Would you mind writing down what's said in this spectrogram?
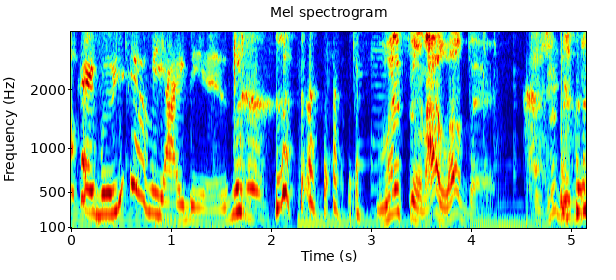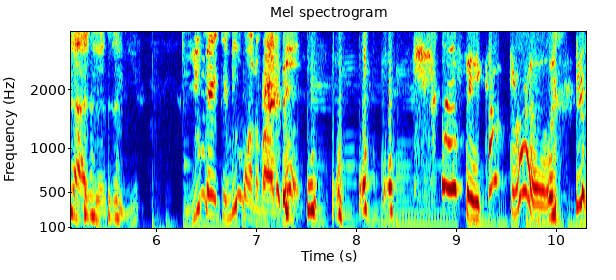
Okay, boo, you giving me ideas. Listen, I love that. Cause you give me ideas. you, you making me want to write a book. Listen, come through.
